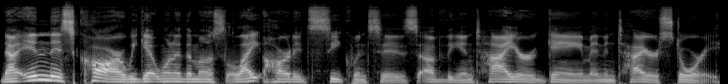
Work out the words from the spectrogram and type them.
Now, in this car, we get one of the most light-hearted sequences of the entire game and entire story.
